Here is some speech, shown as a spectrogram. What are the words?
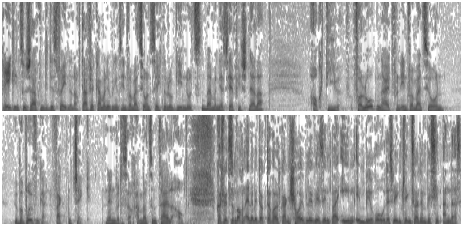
Regeln zu schaffen, die das verhindern. Auch dafür kann man übrigens Informationstechnologie nutzen, weil man ja sehr viel schneller auch die Verlogenheit von Informationen überprüfen kann. Faktencheck nennen wir das auch, haben wir zum Teil auch. Koschwitz zum Wochenende mit Dr. Wolfgang Schäuble. Wir sind bei ihm im Büro, deswegen klingt es heute ein bisschen anders.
